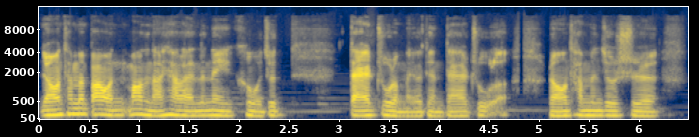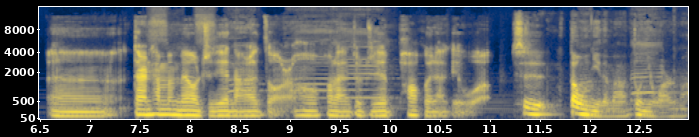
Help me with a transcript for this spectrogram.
然后他们把我帽子拿下来的那一刻，我就。呆住了嘛，有点呆住了。然后他们就是，嗯，但是他们没有直接拿着走，然后后来就直接抛回来给我。是逗你的吗？逗你玩的吗？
